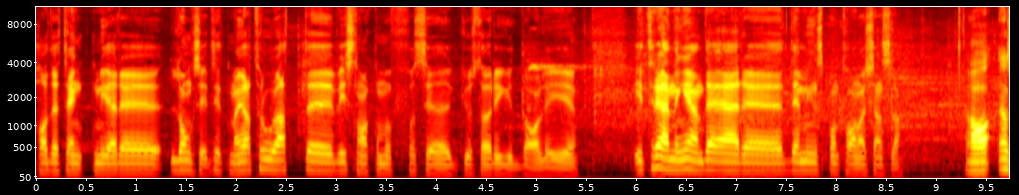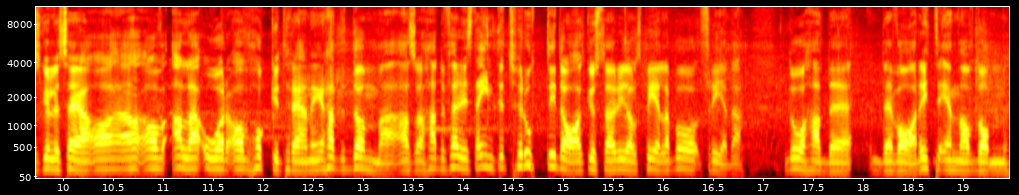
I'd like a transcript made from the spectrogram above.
hade tänkt mer eh, långsiktigt. Men jag tror att vi snart kommer få se Gustav Rydahl i, i träningen. Det är, det är min spontana känsla. Ja, jag skulle säga av alla år av hockeyträningar att döma, alltså hade Färjestad inte trott idag att Gustav Rydahl spelar på fredag, då hade det varit en av de,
